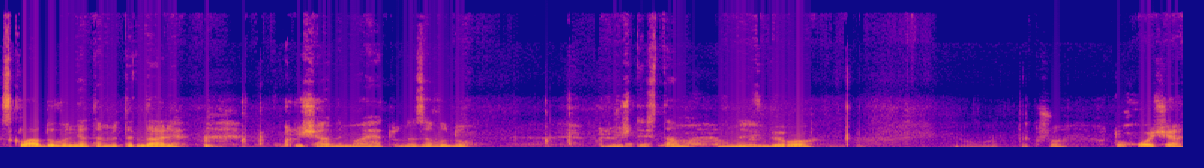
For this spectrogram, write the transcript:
складування там і так далі. Ключа немає, то не заведу. Ключ десь там в них в бюро. От, так що, хто хоче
